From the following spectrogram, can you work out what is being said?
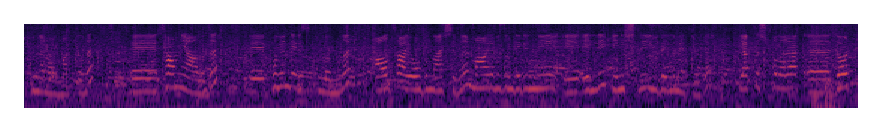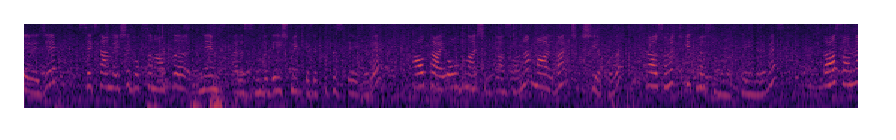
sütünden olmaktadır. E, tam yağlıdır. E, koyun derisi kullanılır. 6 ay olgunlaştırılır. Mağaramızın derinliği e, 50, genişliği 150 metredir. Yaklaşık olarak e, 4 derece 85 ile 96 nem arasında değişmektedir kapasiteye göre. 6 ay olgunlaştırdıktan sonra mağaradan çıkışı yapılır. Daha sonra tüketime sunulur peynirimiz. Daha sonra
